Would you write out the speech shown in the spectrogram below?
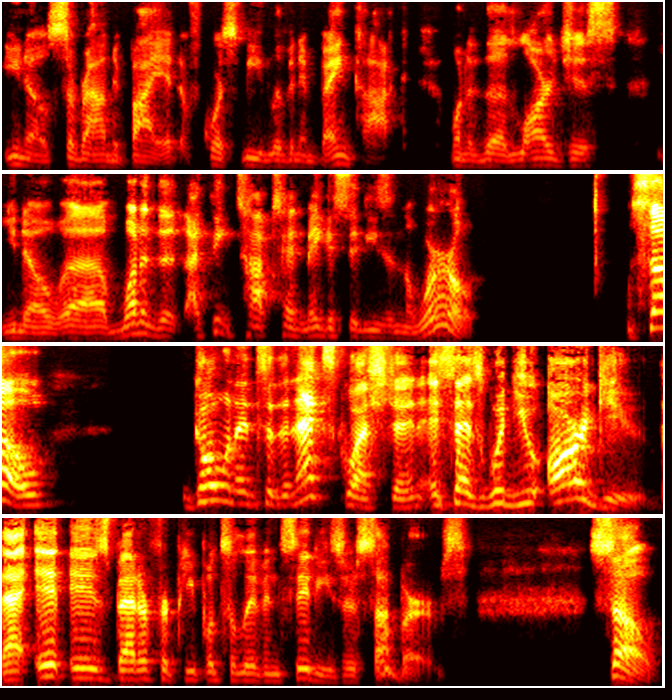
you know, surrounded by it. Of course, me living in Bangkok, one of the largest, you know, uh, one of the, I think, top 10 megacities in the world. So going into the next question, it says, Would you argue that it is better for people to live in cities or suburbs? So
